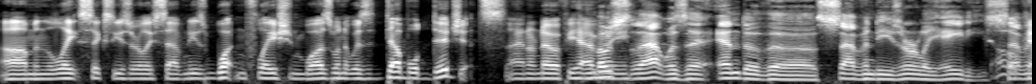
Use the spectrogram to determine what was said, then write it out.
um, in the late 60s, early 70s, what inflation was when it was double digits. I don't know if you have Most any. of that was the end of the 70s, early 80s, Oh, okay,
